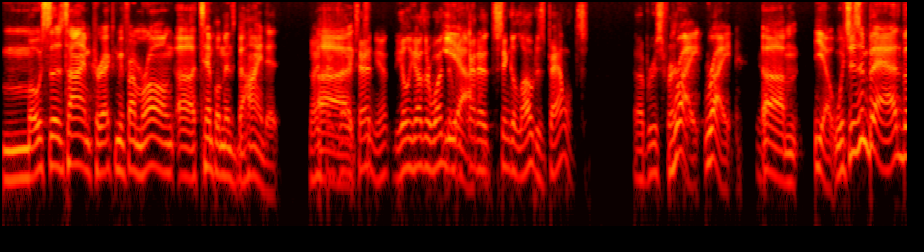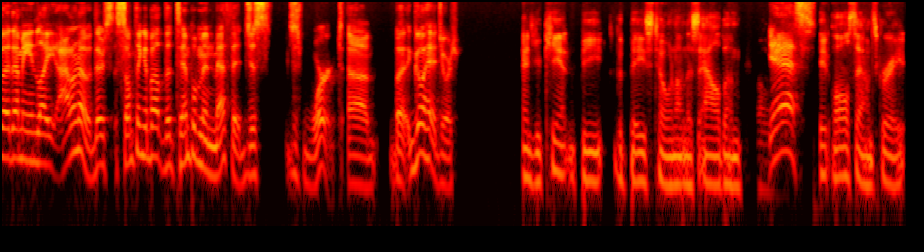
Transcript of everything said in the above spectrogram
most of the time, correct me if I'm wrong, uh, Templeman's behind it. Nine times out Uh, of ten, yeah. The only other one that yeah. we kind of single out is Balance. Uh, Bruce Frederick. Right, right. Yeah. Um, yeah, which isn't bad, but I mean, like, I don't know. There's something about the Templeman method just just worked. Uh, but go ahead, George. And you can't beat the bass tone on this album. Yes. It all sounds great.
